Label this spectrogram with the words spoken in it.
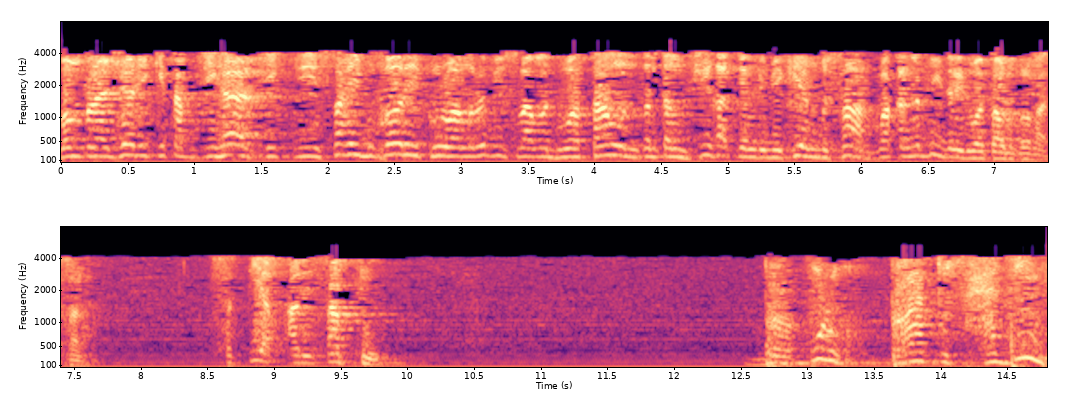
mempelajari kitab jihad di Sahih Bukhari kurang lebih selama dua tahun tentang jihad yang demikian besar bahkan lebih dari dua tahun kalau nggak salah. Setiap hari Sabtu berpuluh beratus hadis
